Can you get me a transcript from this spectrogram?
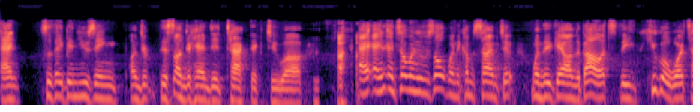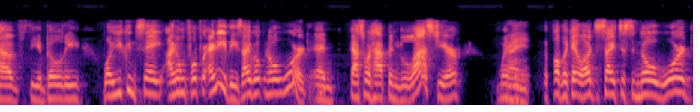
And so they've been using under this underhanded tactic to, uh, and, and so in the result, when it comes time to when they get on the ballots, the Hugo Awards have the ability. Well, you can say I don't vote for any of these. I vote no award, and that's what happened last year when Right. the public at large decided just to no award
